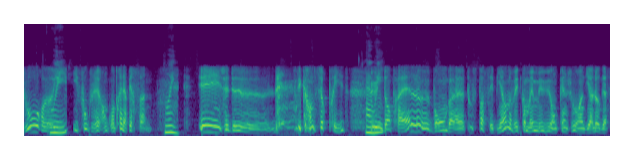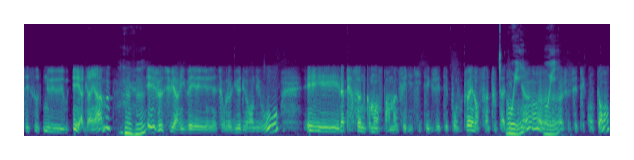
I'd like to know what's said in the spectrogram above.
jours, euh, il faut que j'ai rencontré la personne. Oui. Et j'ai de, des grandes surprises. Ah Une oui. d'entre elles, euh, bon, ben, tout se passait bien. On avait quand même eu en 15 jours un dialogue assez soutenu et agréable. Mhm. Et je suis arrivé sur le lieu du rendez-vous. Et la personne commence par me féliciter que j'étais ponctuel. Enfin, tout allait Oui, bien. euh, oui. J'étais content.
